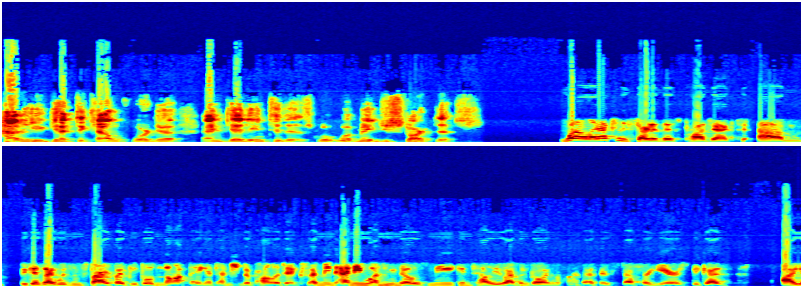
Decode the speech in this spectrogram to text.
how do you get to California and get into this? What, what made you start this? Well, I actually started this project um, because I was inspired by people not paying attention to politics. I mean, anyone who knows me can tell you I've been going on about this stuff for years because I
